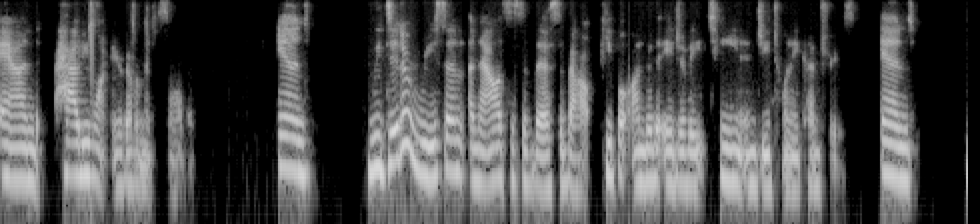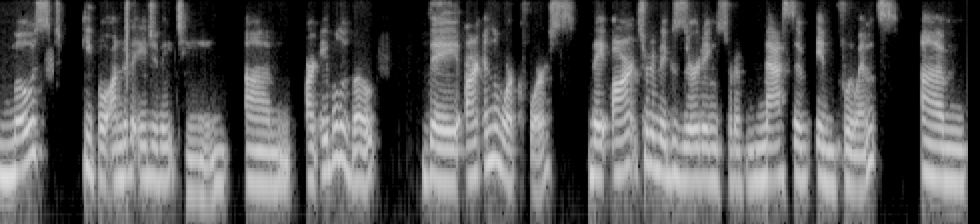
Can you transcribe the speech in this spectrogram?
And how do you want your government to solve it? And we did a recent analysis of this about people under the age of 18 in G20 countries. And most people under the age of 18 um, aren't able to vote they aren't in the workforce, they aren't sort of exerting sort of massive influence um,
